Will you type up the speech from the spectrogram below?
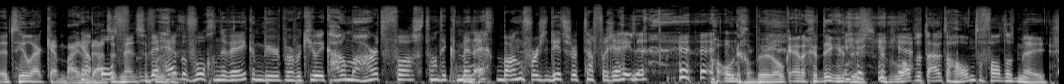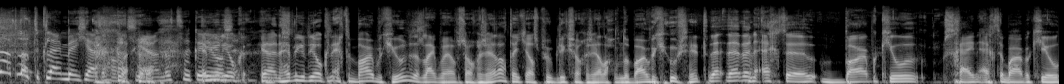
het is heel herkenbaar Ja, inderdaad. of dus mensen we hebben volgende week een buurtbarbecue. Ik hou mijn hart vast, want ik ben echt bang voor dit soort taferelen. Oh, er gebeuren ook erge dingen dus. Loopt het uit de hand of valt het mee? Het loopt een klein beetje uit de hand, ja. Dat eh, kun je Hebben wel jullie, ook, ja, en hebben jullie ook een echte barbecue? Dat lijkt me wel zo gezellig, dat je als publiek zo gezellig om de barbecue zit. We, we hebben een echte barbecue, schijn-echte barbecue.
